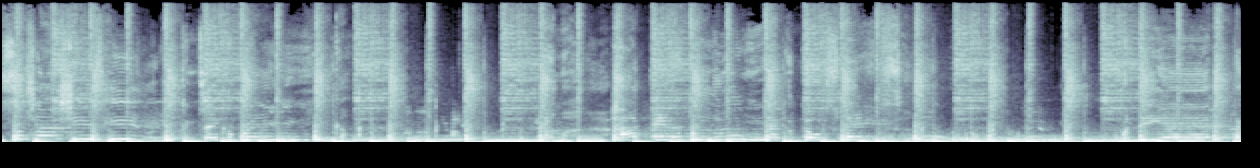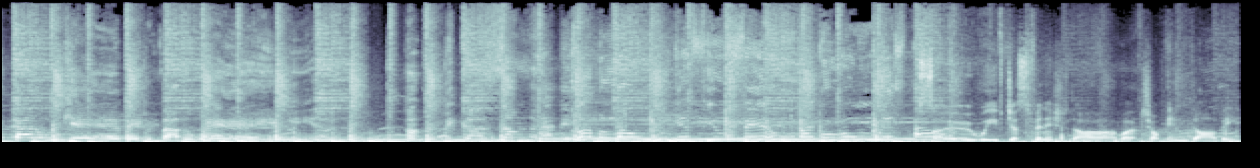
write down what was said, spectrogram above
Sunshine, she's here. Just finished our workshop in Derby.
